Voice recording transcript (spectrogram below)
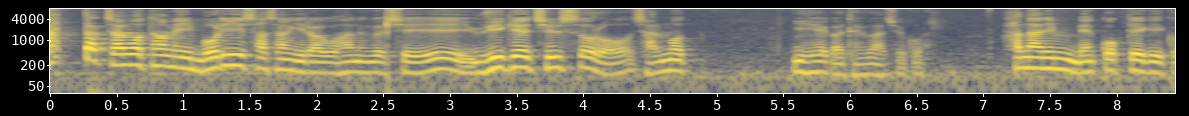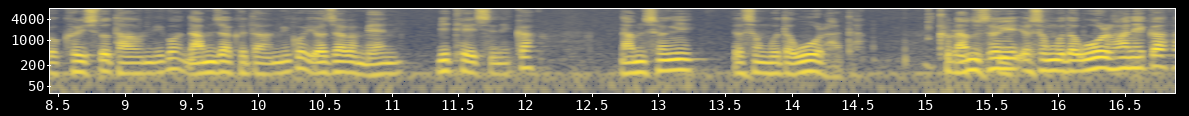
까딱 잘못하면 이 머리 사상이라고 하는 것이 위계 질서로 잘못 이해가 돼가지고 하나님 맨 꼭대기 있고 그리스도 다음이고 남자 그 다음이고 여자가 맨 밑에 있으니까 남성이 여성보다 우월하다. 남성이 있- 여성보다 우월하니까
